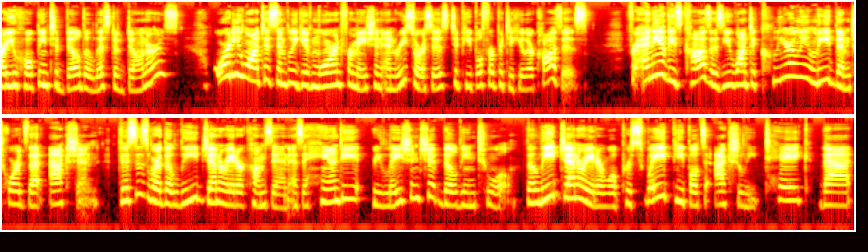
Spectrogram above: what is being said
Are you hoping to build a list of donors? Or do you want to simply give more information and resources to people for particular causes? For any of these causes, you want to clearly lead them towards that action. This is where the lead generator comes in as a handy relationship building tool. The lead generator will persuade people to actually take that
